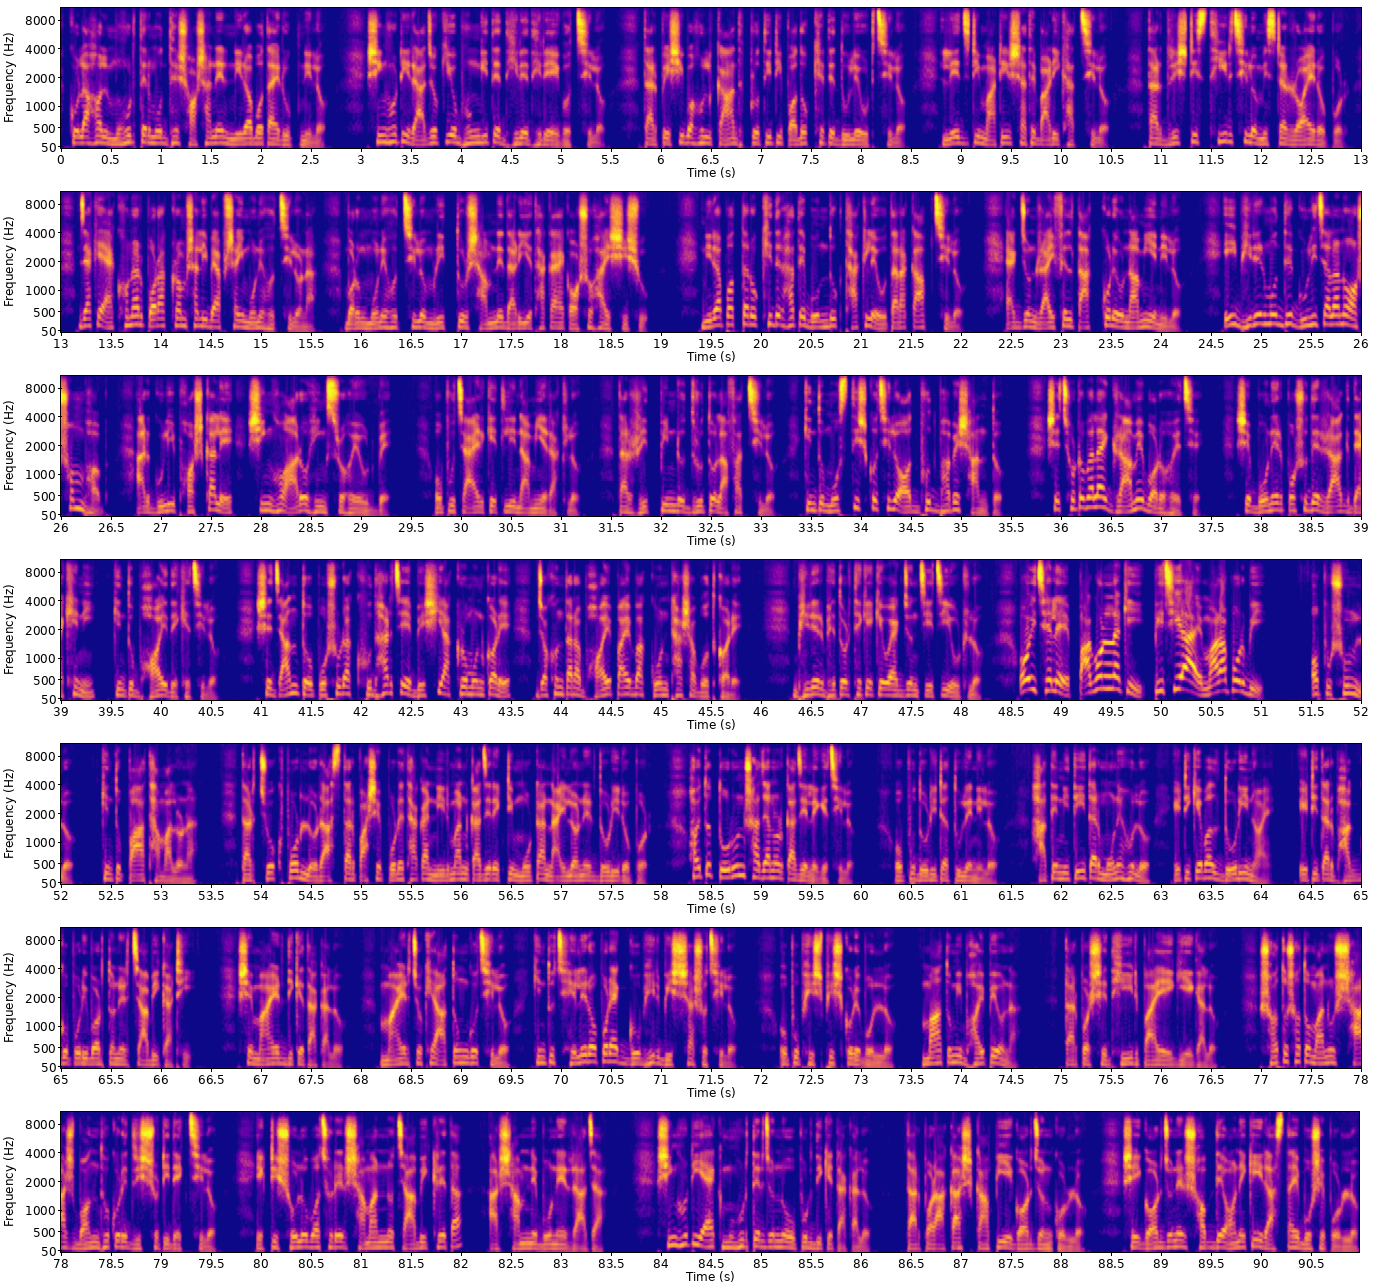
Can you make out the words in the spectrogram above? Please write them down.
কোলাহল মুহূর্তের মধ্যে শ্মশানের নীরবতায় রূপ নিল। সিংহটি রাজকীয় ভঙ্গিতে ধীরে ধীরে এগোচ্ছিল। তার পেশিবহুল কাঁধ প্রতিটি পদক্ষেপে দুলে উঠছিল। লেজটি মাটির সাথে বাড়ি খাচ্ছিল। তার দৃষ্টি স্থির ছিল মিস্টার রয়ের ওপর, যাকে এখন আর পরাক্রমশালী ব্যবসায়ী মনে হচ্ছিল না, বরং মনে হচ্ছিল মৃত্যুর সামনে দাঁড়িয়ে থাকা এক অসহায় শিশু। নিরাপত্তারক্ষীদের হাতে বন্দুক থাকলেও তারা কাঁপছিল। একজন রাইফেল তাক করেও নামিয়ে নিল। এই ভিড়ের মধ্যে গুলি চালানো অসম্ভব, আর গুলি ফসকালে সিংহ আরও হিংস্র হয়ে উঠবে। অপু চায়ের কেতলি নামিয়ে রাখল। তার হৃৎপিণ্ড দ্রুত লাফাচ্ছিল, কিন্তু মস্তিষ্ক ছিল অদ্ভুতভাবে শান্ত। সে ছোটবেলায় গ্রামে বড় হয়েছে। সে বনের পশুদের রাগ দেখেনি, কিন্তু ভয় দেখেছিল। সে জানত পশুরা ক্ষুধার চেয়ে বেশি আক্রমণ করে যখন তারা ভয় পায় বা কোণঠাসা বোধ করে। ভিড়ের ভেতর থেকে কেউ একজন চেঁচিয়ে উঠল, ওই ছেলে, পাগল নাকি? পিছিয়ে আয়, মারা পড়বি। অপু শুনল, কিন্তু পা থামাল না। তার চোখ পড়ল রাস্তার পাশে পড়ে থাকা নির্মাণ কাজের একটি মোটা নাইলনের দড়ির ওপর। হয়তো তরুণ সাজানোর কাজে লেগেছিল। অপু দড়িটা তুলে নিল। হাতে নিতেই তার মনে হলো, এটি কেবল দড়ি নয়, এটি তার ভাগ্য পরিবর্তনের চাবিকাঠি। সে মায়ের দিকে তাকালো। মায়ের চোখে আতঙ্ক ছিল, কিন্তু ছেলের ওপর এক গভীর বিশ্বাসও ছিল। অপু ফিসফিস করে বলল, মা, তুমি ভয় পেও না। তারপর সে ধীর পায়ে এগিয়ে গেল। শত শত মানুষ শ্বাস বন্ধ করে দৃশ্যটি দেখছিল। একটি ষোলো বছরের সামান্য চা বিক্রেতা আর সামনে বনের রাজা। সিংহটি এক মুহূর্তের জন্য অপুর দিকে তাকালো, তারপর আকাশ কাঁপিয়ে গর্জন করল। সেই গর্জনের শব্দে অনেকেই রাস্তায় বসে পড়ল।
